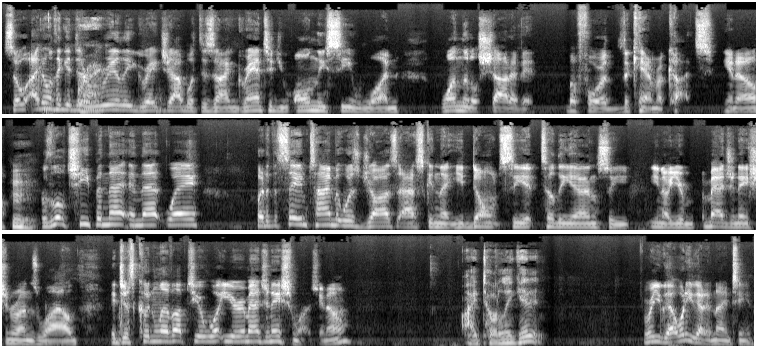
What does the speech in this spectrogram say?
So I don't think it did Right. a really great job with design. Granted, you only see one one little shot of it before the camera cuts, you know? Hmm. It was a little cheap in that in that way. But at the same time, it was Jaws asking that you don't see it till the end, so you you know your imagination runs wild. It just couldn't live up to your what your imagination was, you know. I totally get it. Where you got? What do you got at nineteen?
